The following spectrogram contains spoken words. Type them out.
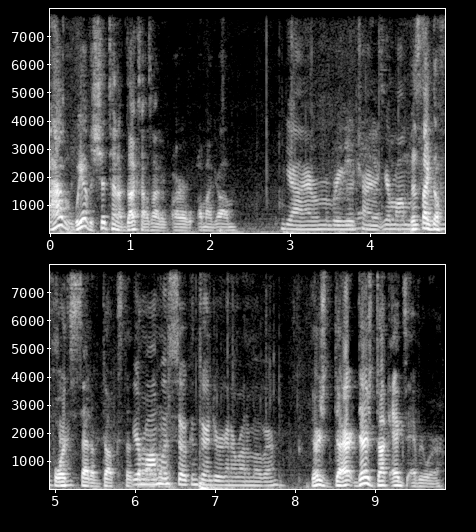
I have we have a shit ton of ducks outside of our oh my god. Yeah, I remember you were trying. Your mom. This Was is like so the fourth concerned. set of ducks that Your mom was so concerned you were gonna run them over. There's duck there's duck eggs everywhere.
